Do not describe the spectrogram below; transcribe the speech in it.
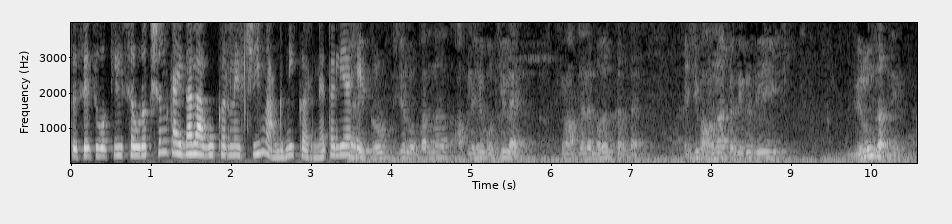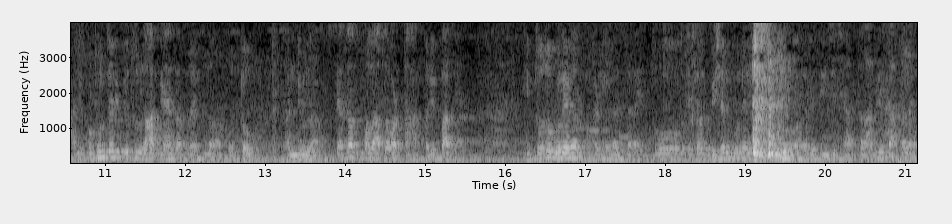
तसेच वकील संरक्षण कायदा लागू करण्याची मागणी करण्यात आली आहे. प्रवृत्तीच्या लोकांना आपले हे वकील आहे किंवा आपल्याला मदत करताय याची भावना कधी कधी विरून जाते आणि कुठून तरी तिथून लाभ घ्यायचा प्रयत्न होतो अंडीव लाभ त्याचाच मला असं वाटतं हा परिपाक आहे की तो जो गुन्हेगार पकडलेला सर आहे तो त्याच्यावर भीषण गुन्हे वगैरे तीनशे शहात्तर आधीच दाखल आहे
